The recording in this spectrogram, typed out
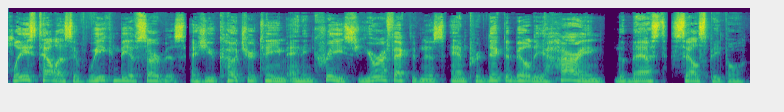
Please tell us if we can be of service as you coach your team and increase your effectiveness and predictability hiring the best salespeople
